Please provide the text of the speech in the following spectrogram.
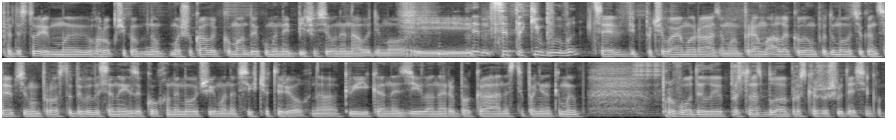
предісторію. Ми горобчиком ну, ми шукали команду, яку ми найбільше всього ненавидимо. І Це так і було. це відпочиваємо разом. Ми прямо, але коли ми придумали цю концепцію, ми просто дивилися на їх закоханими очима, на всіх чотирьох: на Квіка, на Зіла, на Рибака, на Степаненка. Ми проводили. Просто у нас була, розкажу швидесенько.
